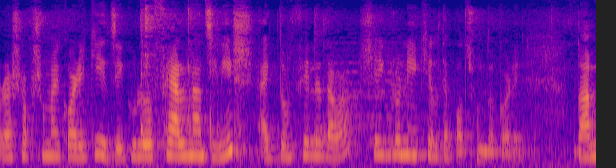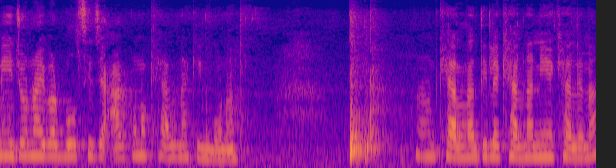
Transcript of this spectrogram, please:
ওরা সব সময় করে কি যেগুলো ফেলনা জিনিস, একদম ফেলে দেওয়া, সেইগুলো নিয়ে খেলতে পছন্দ করে। তো আমি এই জন্য এবার বলছি যে আর কোনো খেলনা কিনবো না। খেলনা দিলে খেলনা নিয়ে খেলে না,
